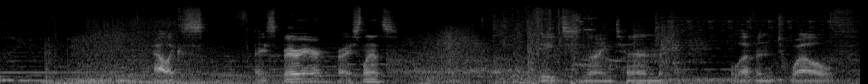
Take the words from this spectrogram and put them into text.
life. Alex, Ice Barrier, or Ice Lance. 8, 9, 10, 11, 12.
